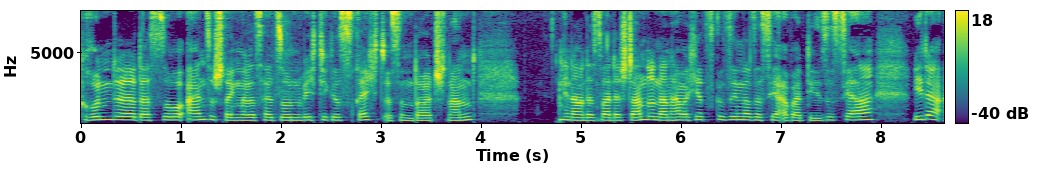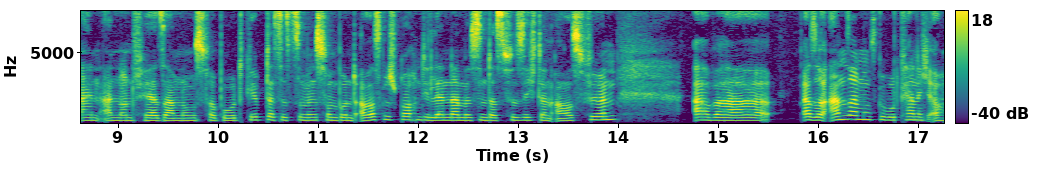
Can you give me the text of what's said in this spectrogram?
Gründe, das so einzuschränken, weil das halt so ein wichtiges Recht ist in Deutschland. Genau, das war der Stand. Und dann habe ich jetzt gesehen, dass es ja aber dieses Jahr wieder ein An- und Versammlungsverbot gibt. Das ist zumindest vom Bund ausgesprochen. Die Länder müssen das für sich dann ausführen. Aber also Ansammlungsgebot kann ich auch,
